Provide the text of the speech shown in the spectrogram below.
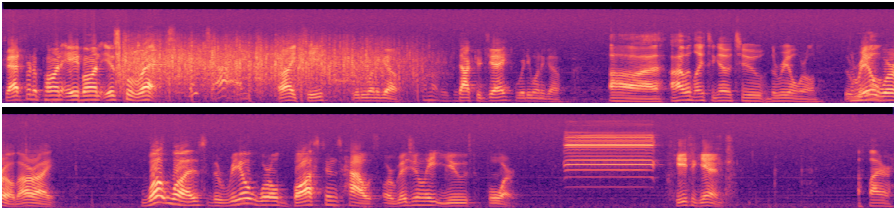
Stratford upon Avon is correct. Good job. All right, Keith, where do you want to go? I'm not really good. Dr. J, where do you want to go? Uh, I would like to go to the real world. The, real, world. All right. What was the real world Boston's house originally used for? Keith again. A fire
